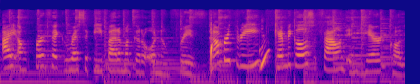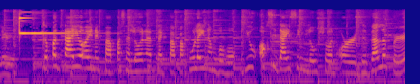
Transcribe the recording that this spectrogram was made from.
ay ang perfect recipe para magkaroon ng frizz. Number three, chemicals found in hair colors. Kapag tayo ay nagpapasalon at nagpapakulay ng buhok, yung oxidizing lotion or developer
